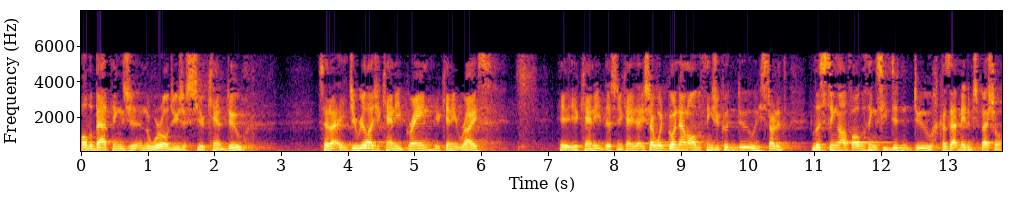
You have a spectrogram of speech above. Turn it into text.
all the bad things in the world you just you can't do said, Do you realize you can't eat grain? You can't eat rice? You can't eat this and you can't eat that. He started going down all the things you couldn't do. He started listing off all the things he didn't do because that made him special.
